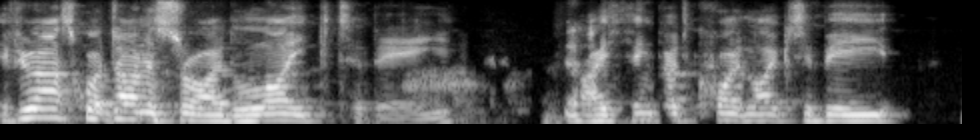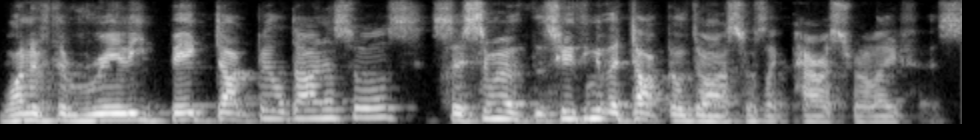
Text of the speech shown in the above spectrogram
if you ask what dinosaur I'd like to be, I think I'd quite like to be one of the really big duck-billed dinosaurs. So some of the so you think of the duck-billed dinosaurs like Parasaurolophus.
